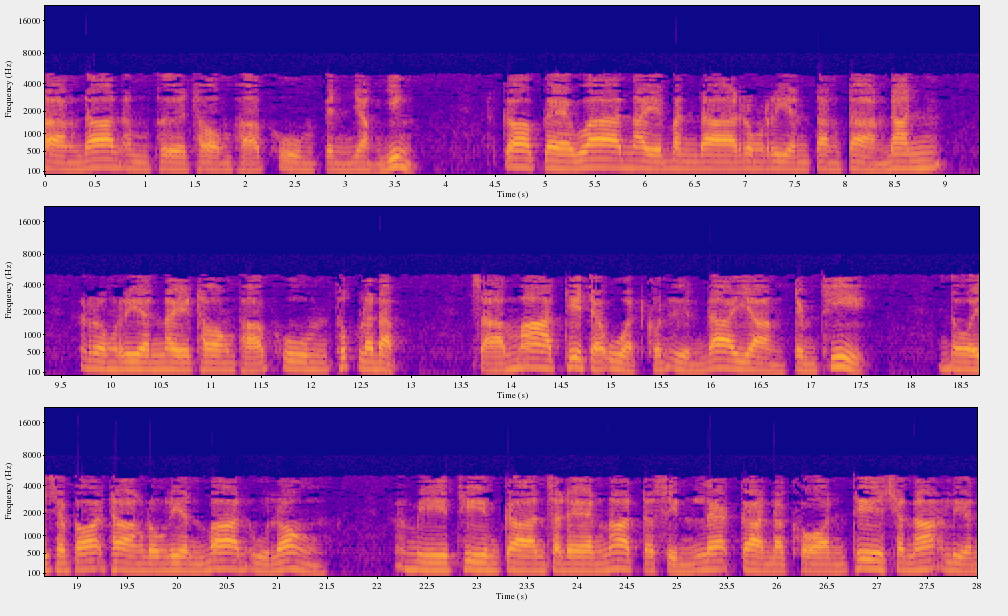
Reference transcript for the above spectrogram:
ทางด้านอำเภอทองผาภูมิเป็นอย่างยิ่งก็แปลว่าในบรรดาโรงเรียนต่างๆนั้น โรงเรียนในทองผาภูมิทุกระดับ สามารถที่จะอวดคนอื่นได้อย่างเต็มที่ โดยเฉพาะทางโรงเรียนบ้านอู่ล่อง มีทีมการแสดงนาฏศิลป์และการละครที่ชนะเหรียญ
